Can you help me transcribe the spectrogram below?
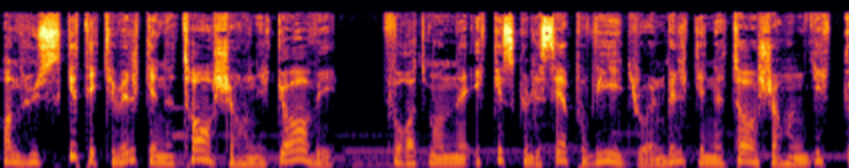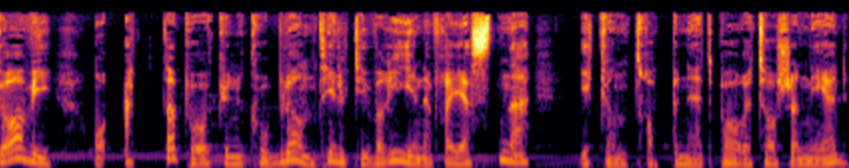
Han husket ikke hvilken etasje han gikk av i, for at man ikke skulle se på videoen hvilken etasje han gikk av i, og etterpå kunne koble han til tyveriene fra gjestene, gikk han trappene et par etasjer ned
